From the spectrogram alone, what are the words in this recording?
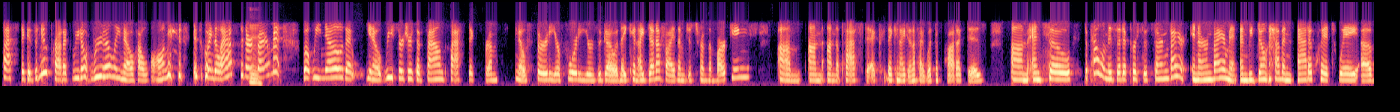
plastic is a new product, we don't really know how long it's going to last in our mm. environment. But we know that, you know, researchers have found plastics from, you know, 30 or 40 years ago, and they can identify them just from the markings um, on on the plastic. They can identify what the product is. Um, and so the problem is that it persists our envir- in our environment, and we don't have an adequate way of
